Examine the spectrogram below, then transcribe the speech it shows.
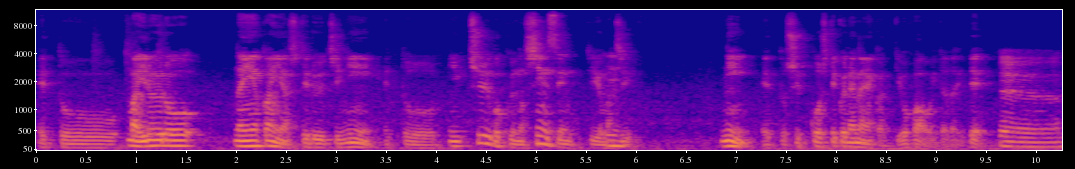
えっとまあいろいろなんやかんやしてるうちに、えっと、い中国の深センっていう町に、えっと、出向してくれないかっていうオファーをいただいてえー、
